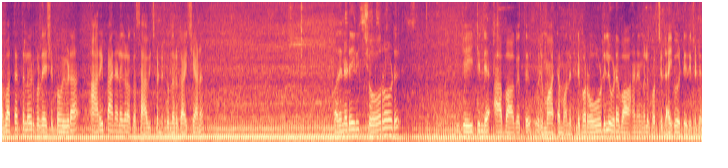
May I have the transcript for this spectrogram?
അപ്പോൾ അത്തരത്തിലുള്ള ഒരു പ്രദേശം ഇപ്പോൾ ഇവിടെ ആറി പാനലുകളൊക്കെ സ്ഥാപിച്ചുകൊണ്ടിരിക്കുന്ന ഒരു കാഴ്ചയാണ്. അതിനിടയിൽ ചോറോഡ് ഗേറ്റിന്റെ ആ ഭാഗത്ത് ഒരു മാറ്റം വന്നിട്ടുണ്ട്. ഇപ്പോൾ റോഡിലൂടെ വാഹനങ്ങൾ കുറച്ച് ഡൈവേർട്ട് ചെയ്തിട്ടുണ്ട്.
